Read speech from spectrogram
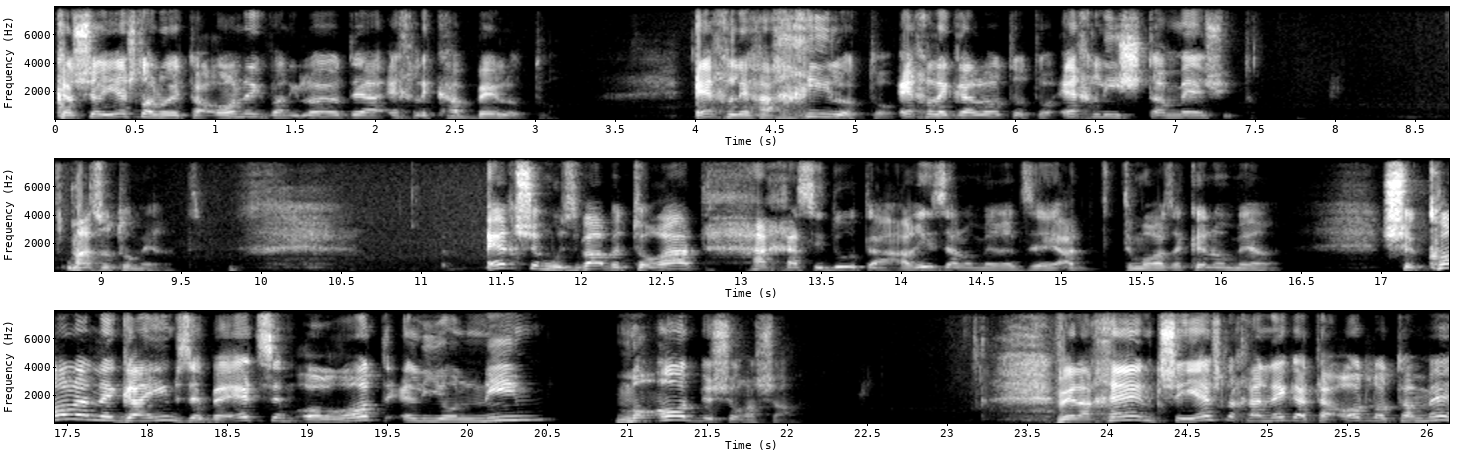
כאשר יש לנו את העונג ואני לא יודע איך לקבל אותו, איך להכיל אותו, איך לגלות אותו, איך להשתמש איתו. מה זאת אומרת? איך שמוסבר בתורת החסידות, האריזל אומר את זה, תמור הזקן אומר, שכל הנגעים זה בעצם אורות עליונים מאוד בשורשם. ולכן כשיש לך נגע אתה עוד לא טמא.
